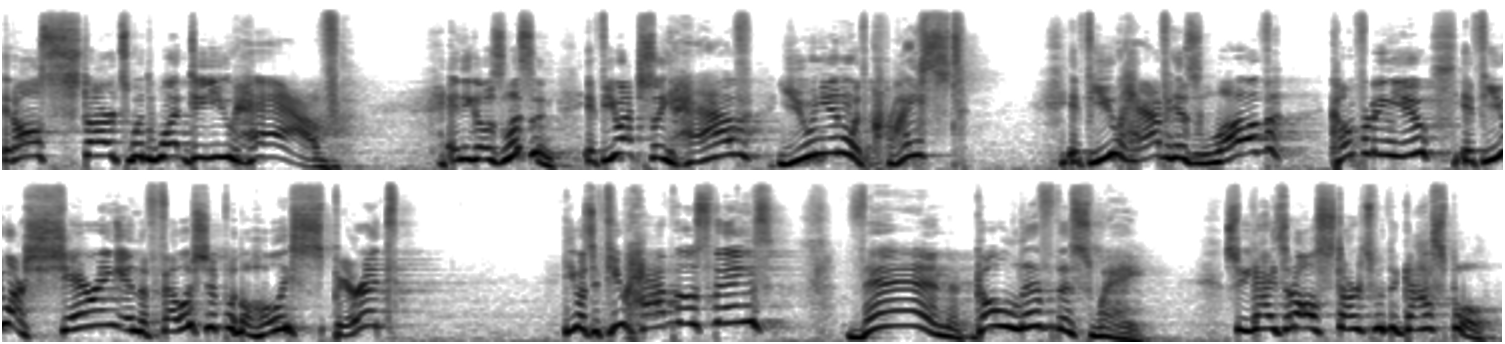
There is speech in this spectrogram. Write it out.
It all starts with what do you have? And he goes, listen, if you actually have union with Christ, if you have his love comforting you, if you are sharing in the fellowship with the Holy Spirit, he goes, if you have those things, then go live this way. So, you guys, it all starts with the gospel.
